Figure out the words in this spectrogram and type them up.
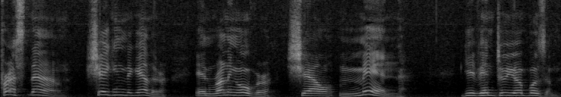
pressed down, shaking together, and running over, shall men give into your bosom."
